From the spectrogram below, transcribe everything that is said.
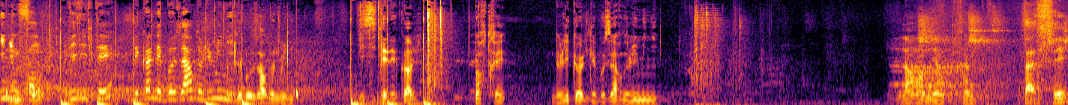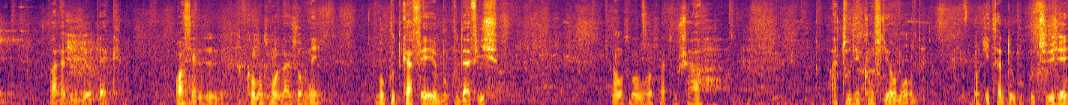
Ils, nous font visiter l'école des beaux-arts de Lumini. Des beaux-arts de Lumini. Visiter l'école. Portrait de l'école des beaux-arts de Lumini. Là, on est en train de passer par la bibliothèque. Moi, c'est le commencement de la journée. Beaucoup de café et beaucoup d'affiches. Là, en ce moment, ça touche à, à tous les conflits au monde. Donc, il traite de beaucoup de sujets,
